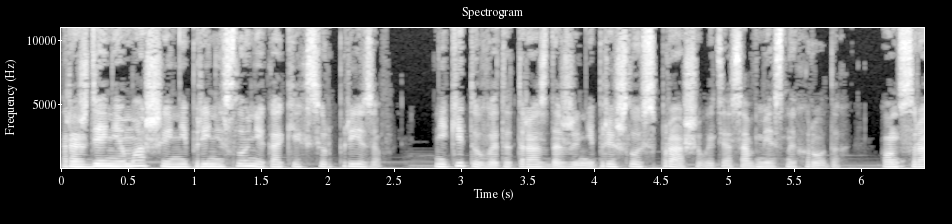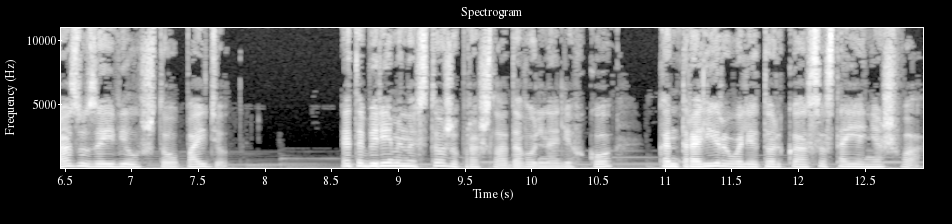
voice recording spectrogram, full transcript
Рождение Маши не принесло никаких сюрпризов. Никиту в этот раз даже не пришлось спрашивать о совместных родах. Он сразу заявил, что пойдет. Эта беременность тоже прошла довольно легко, контролировали только состояние шва.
